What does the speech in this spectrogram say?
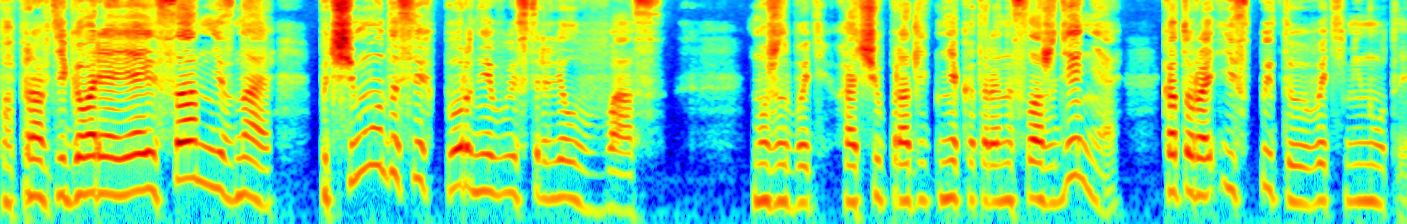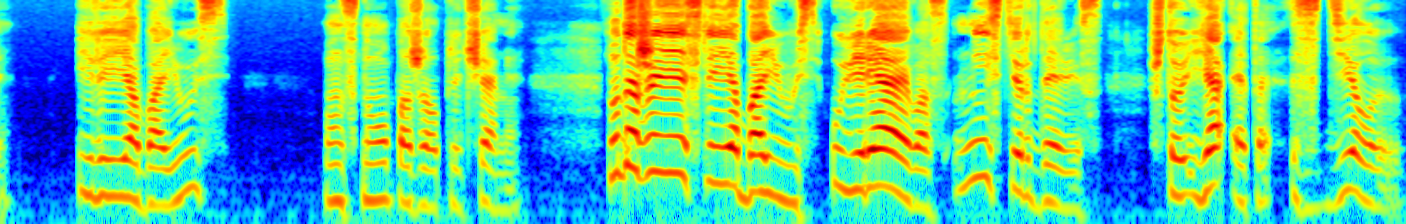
По правде говоря, я и сам не знаю, почему до сих пор не выстрелил в вас. Может быть, хочу продлить некоторое наслаждение, которое испытываю в эти минуты. Или я боюсь? Он снова пожал плечами. Но даже если я боюсь, уверяю вас, мистер Дэвис, что я это сделаю.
